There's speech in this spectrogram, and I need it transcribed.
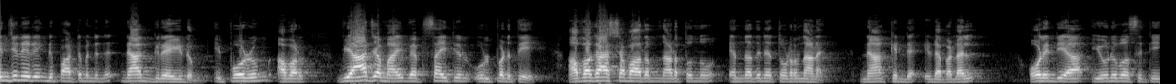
എഞ്ചിനീയറിംഗ് ഡിപ്പാർട്ട്മെന്റിന്റെ നാക് ഗ്രേഡും ഇപ്പോഴും അവർ വ്യാജമായി വെബ്സൈറ്റിൽ ഉൾപ്പെടുത്തി അവകാശവാദം നടത്തുന്നു എന്നതിനെ തുടർന്നാണ് നാക്കിന്റെ ഇടപെടൽ. All India university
